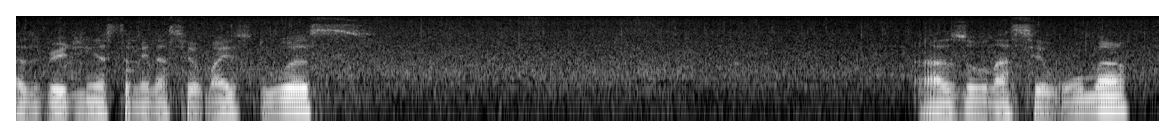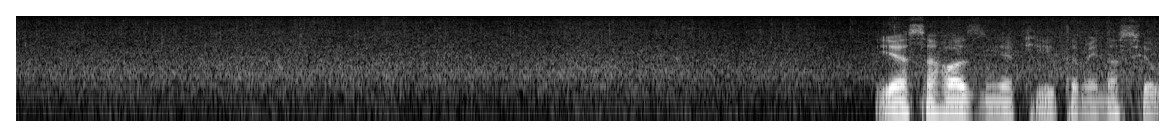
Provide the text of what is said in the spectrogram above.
As verdinhas também nasceu mais duas. A azul nasceu uma. E essa rosinha aqui também nasceu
